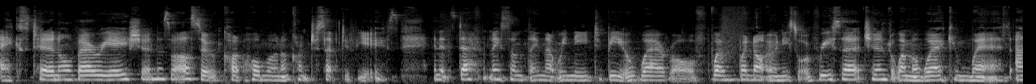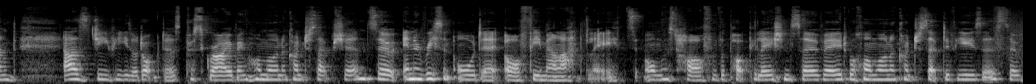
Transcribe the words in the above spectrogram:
external variation as well, so hormonal contraceptive use. And it's definitely something that we need to be aware of when we're not only sort of researching, but when we're working with and as GPs or doctors prescribing hormonal contraception. So, in a recent audit of female athletes, almost half of the population surveyed were hormonal contraceptive users. So,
